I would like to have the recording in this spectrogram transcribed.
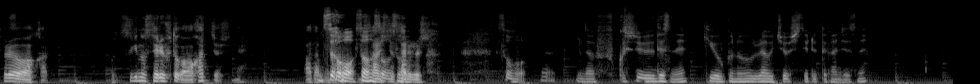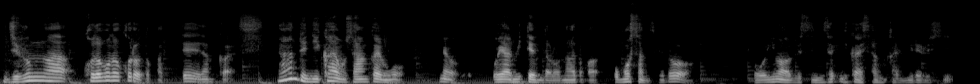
それはわかる。次のセリフとか分かっちゃうしね。頭にそうそうそうそう再生されるし。そう。だ復習ですね。記憶の裏打ちをしてるって感じですね。自分が子供の頃とかって、なんか、なんで2回も3回も、ね、親見てんだろうなとか思ってたんですけど、こう今は別に2回3回見れるし、い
